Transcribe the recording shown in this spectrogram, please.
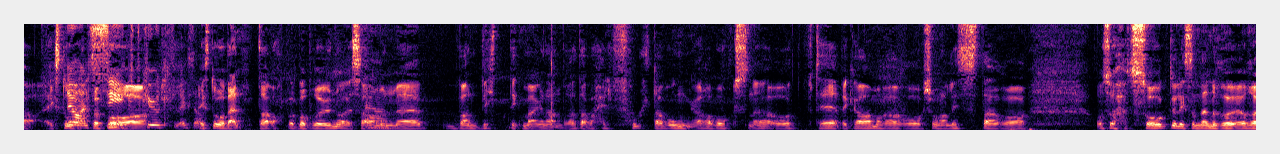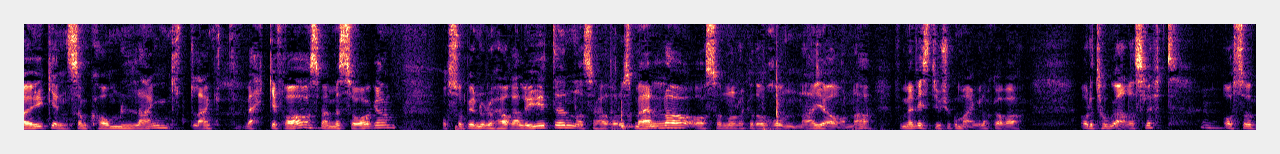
Ja, jeg sto, oppe på, kult, liksom. jeg sto og venta oppe på brua sammen ja. med vanvittig mange andre. Det var helt fullt av unger og voksne og TV-kameraer og journalister. Og, og, så så du liksom den røde røyken som kom langt, langt vekke fra oss, men vi så den. Og så begynner du å høre lyden, og så hører du smeller, og så når dere da runder hjørnet For vi visste jo ikke hvor mange dere var. Og det tok jo aldri slutt. Mm. Og så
